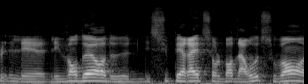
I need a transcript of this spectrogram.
les, les vendeurs de, des supérettes sur le bord de la route, souvent,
